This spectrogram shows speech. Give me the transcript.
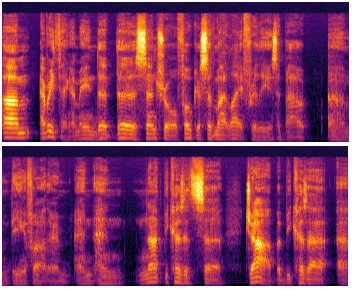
um, everything. I mean, the the central focus of my life really is about um, being a father, and and, and not because it's a job, but because I, uh,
